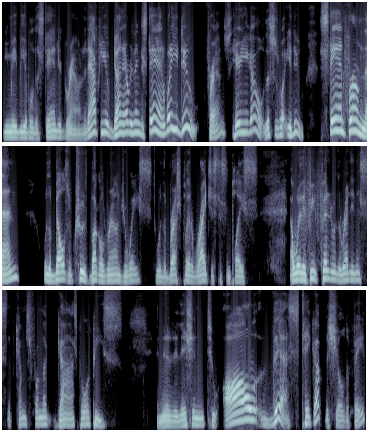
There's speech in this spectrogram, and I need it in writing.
you may be able to stand your ground. And after you've done everything to stand, what do you do, friends? Here you go. This is what you do stand firm then, with a belt of truth buckled around your waist, with the breastplate of righteousness in place, and with your feet fitted with the readiness that comes from the gospel of peace. And in addition to all this, take up the shield of faith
